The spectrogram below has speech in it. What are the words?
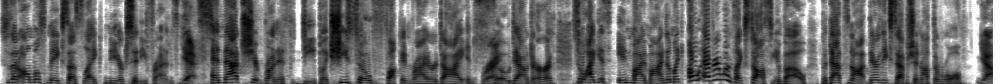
so that almost makes us like New York City friends. Yes. And that shit runneth deep. Like she's so fucking ride or die and Right. so down to earth. So I guess in my mind, I'm like, oh, everyone's like Stassi and Bo, but that's not. They're the exception, not the rule. Yeah,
